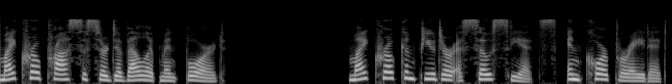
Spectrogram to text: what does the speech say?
Microprocessor Development Board. Microcomputer Associates, Incorporated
